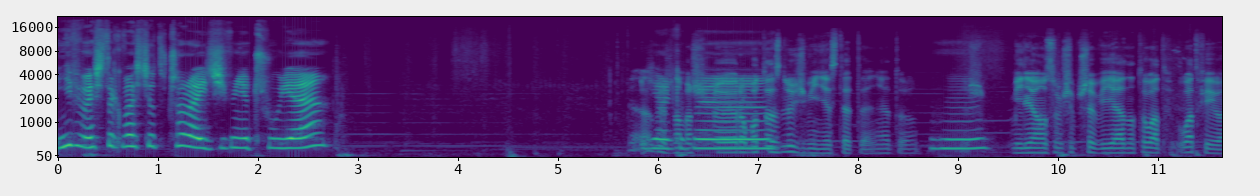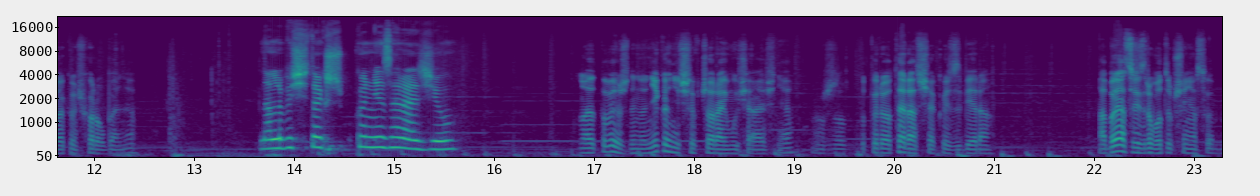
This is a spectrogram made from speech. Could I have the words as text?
I nie wiem, ja się tak właśnie od wczoraj dziwnie czuję. Ja, wiesz, no masz e, Jakby- robotę z ludźmi niestety, nie? To Mhm. milion osób się przewija, no to łatw, łatwiej o jakąś chorobę, nie? No ale by się tak szybko nie zaraził. No ale to wiesz, no niekoniecznie wczoraj musiałeś, nie? Może dopiero teraz się jakoś zbiera. Albo ja coś z roboty przyniosłem.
